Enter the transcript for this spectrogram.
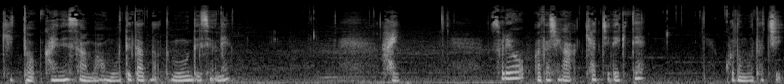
きっと飼い主さんは思ってたんだと思うんですよね。はい。それを私がキャッチできて子供たち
